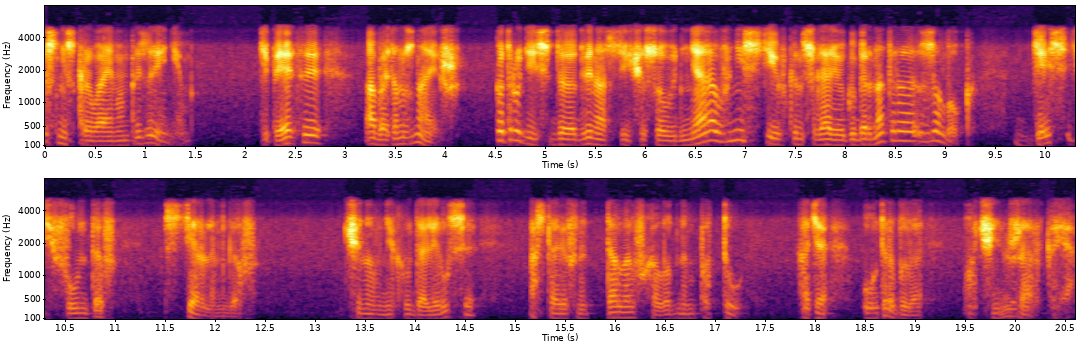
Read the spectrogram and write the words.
с нескрываемым презрением. «Теперь ты об этом знаешь. Потрудись до 12 часов дня внести в канцелярию губернатора залог — 10 фунтов стерлингов». Чиновник удалился, оставив Неттала в холодном поту, хотя утро было очень жаркое.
